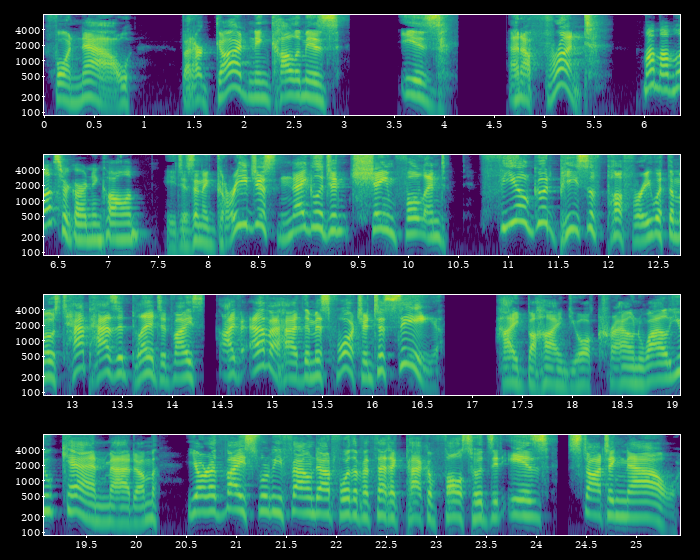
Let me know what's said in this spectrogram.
for now, but her gardening column is. is. an affront! My mom loves her gardening column. It is an egregious, negligent, shameful, and feel good piece of puffery with the most haphazard plant advice I've ever had the misfortune to see. Hide behind your crown while you can, madam. Your advice will be found out for the pathetic pack of falsehoods it is, starting now.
